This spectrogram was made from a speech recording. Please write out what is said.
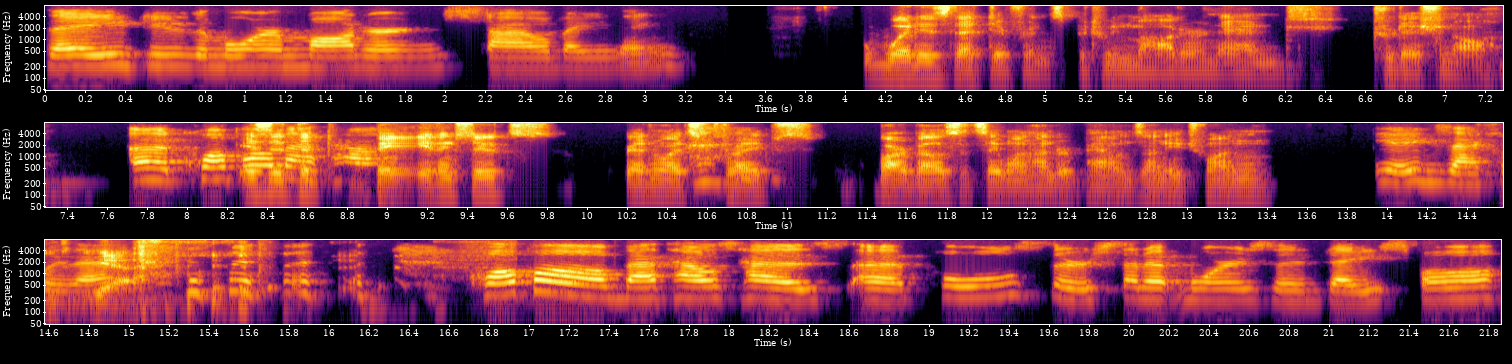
they do the more modern style bathing. What is that difference between modern and traditional? Uh, Quapaw Is it the bathing suits, red and white stripes, barbells that say 100 pounds on each one? Yeah, exactly that. Yeah. Quapaw Bathhouse has uh, pools. They're set up more as a day spa.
